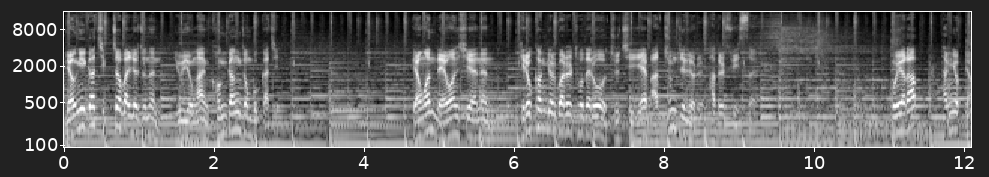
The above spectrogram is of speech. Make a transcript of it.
명의가 직접 알려주는 유용한 건강 정보까지. 병원 내원 시에는 기록한 결과를 토대로 주치의의 맞춤 진료를 받을 수 있어요. 고혈압, 당뇨병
